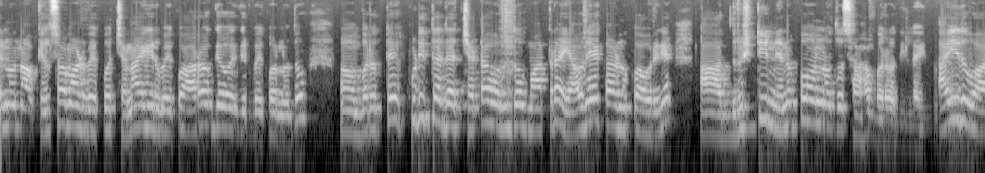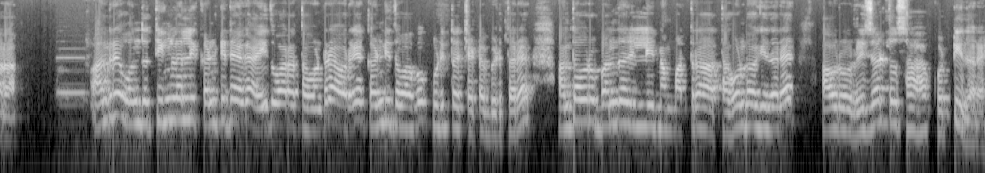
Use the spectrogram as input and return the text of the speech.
ಏನು ನಾವು ಕೆಲಸ ಮಾಡಬೇಕು, ಚೆನ್ನಾಗಿರ್ಬೇಕು, ಆರೋಗ್ಯವಾಗಿರ್ಬೇಕು ಅನ್ನೋದು ಬರುತ್ತೆ. ಕುಡಿತದ ಚಟ ಒಂದು ಮಾತ್ರ ಯಾವುದೇ ಕಾರಣಕ್ಕೂ ಅವರಿಗೆ ಆ ದೃಷ್ಟಿ ನೆನಪು ಅನ್ನೋದು ಸಹ ಬರೋದಿಲ್ಲ ಐದು ವಾರ. ಅಂದ್ರೆ ಒಂದು ತಿಂಗಳಲ್ಲಿ ಕಂಟಿನ್ಯೂ ಐದು ವಾರ ತಗೊಂಡ್ರೆ ಅವ್ರಿಗೆ ಖಂಡಿತವಾಗೂ ಕುಡಿತ ಚಟ ಬಿಡ್ತಾರೆ. ಅಂತವ್ರು ಬಂದು ಇಲ್ಲಿ ನಮ್ಮ ಹತ್ರ ತಗೊಂಡೋಗಿದ್ದಾರೆ ಅವರು ರಿಸಲ್ಟ್ ಸಹ ಕೊಟ್ಟಿದ್ದಾರೆ.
